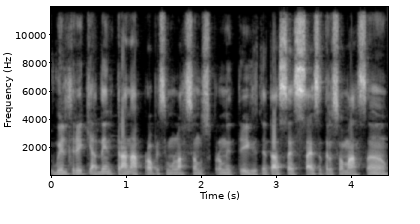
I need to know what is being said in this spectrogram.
e ele teria que adentrar na própria simulação do Supremo Matrix e tentar acessar essa transformação,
